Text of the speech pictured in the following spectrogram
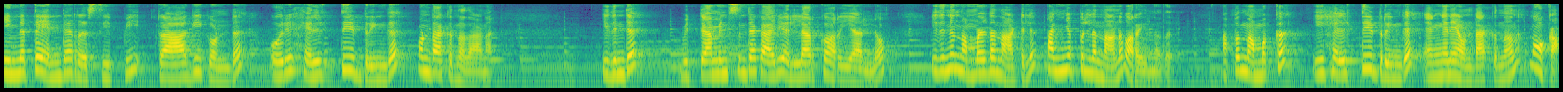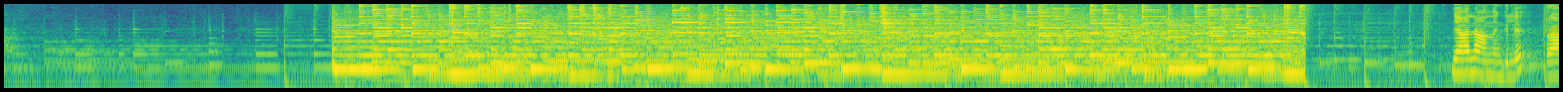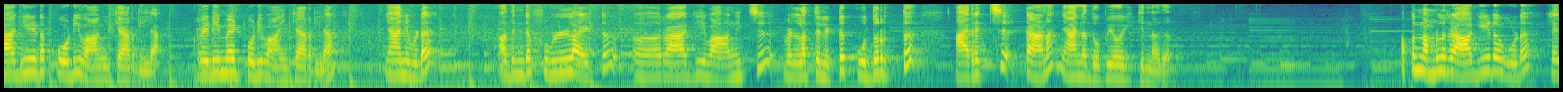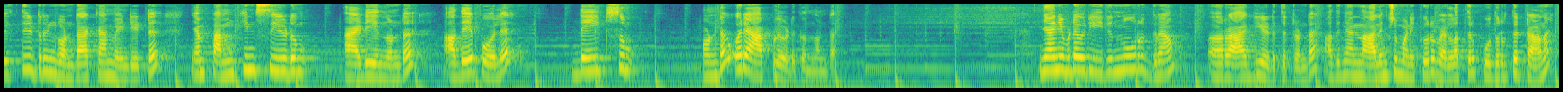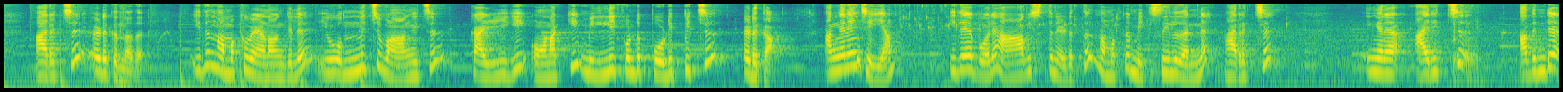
ഇന്നത്തെ എന്റെ റെസിപ്പി റാഗി കൊണ്ട് ഒരു ഹെൽത്തി ഡ്രിങ്ക് ഉണ്ടാക്കുന്നതാണ്. ഇതിന്റെ വിറ്റാമിൻസിന്റെ കാര്യം എല്ലാവർക്കും അറിയാമല്ലോ. ഇതിന് നമ്മളുടെ നാട്ടിൽ പഞ്ഞപ്പുല്ലെന്നാണ് പറയുന്നത്. അപ്പം നമുക്ക് ഈ ഹെൽത്തി ഡ്രിങ്ക് എങ്ങനെയാണ് ഉണ്ടാക്കുന്നതെന്ന് നോക്കാം. ഞാനാണെങ്കിൽ റാഗിയുടെ പൊടി വാങ്ങിക്കാറില്ല. റെഡിമെയ്ഡ് പൊടി വാങ്ങിക്കാറില്ല. ഞാനിവിടെ അതിന്റെ ഫുള്ളായിട്ട് റാഗി വാങ്ങിച്ച് വെള്ളത്തിലിട്ട് കുതിർത്ത് അരച്ചിട്ടാണ് ഞാനത് ഉപയോഗിക്കുന്നത്. അപ്പം നമ്മൾ റാഗിയുടെ കൂടെ ഹെൽത്തി ഡ്രിങ്ക് ഉണ്ടാക്കാൻ വേണ്ടിയിട്ട് ഞാൻ പംകിൻ സീഡും ആഡ് ചെയ്യുന്നുണ്ട്. അതേപോലെ ഡേറ്റ്സും ഉണ്ട്. ഒരു ആപ്പിളും എടുക്കുന്നുണ്ട്. ഞാനിവിടെ ഒരു ഇരുന്നൂറ് ഗ്രാം റാഗി എടുത്തിട്ടുണ്ട്. അത് ഞാൻ നാലഞ്ച് മണിക്കൂർ വെള്ളത്തിൽ കുതിർത്തിട്ടാണ് അരച്ച് എടുക്കുന്നത്. ഇത് നമുക്ക് വേണമെങ്കിൽ ഈ ഒന്നിച്ച് വാങ്ങിച്ച് കഴുകി ഉണക്കി മില്ലി കൊണ്ട് പൊടിപ്പിച്ച് എടുക്കാം. അങ്ങനെയും ചെയ്യാം. ഇതേപോലെ ആവശ്യത്തിനെടുത്ത് നമുക്ക് മിക്സിയിൽ തന്നെ അരച്ച് ഇങ്ങനെ അരിച്ച് അതിന്റെ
